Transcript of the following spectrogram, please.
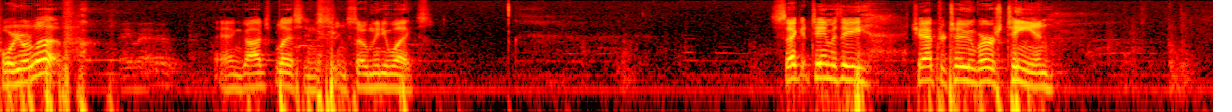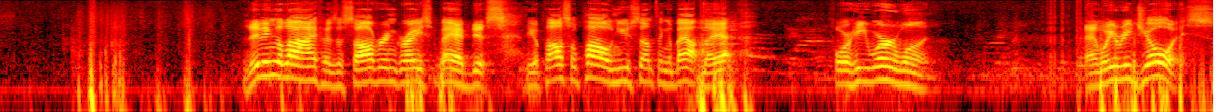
for your love and God's blessings in so many ways. 2 Timothy chapter 2 verse 10 Living the life as a sovereign grace Baptist. The apostle Paul knew something about that for he were one. And we rejoice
